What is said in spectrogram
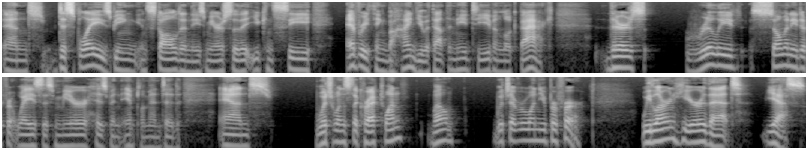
and displays being installed in these mirrors so that you can see everything behind you without the need to even look back. There's really so many different ways this mirror has been implemented. And which one's the correct one? Well, whichever one you prefer. We learn here that, yes,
